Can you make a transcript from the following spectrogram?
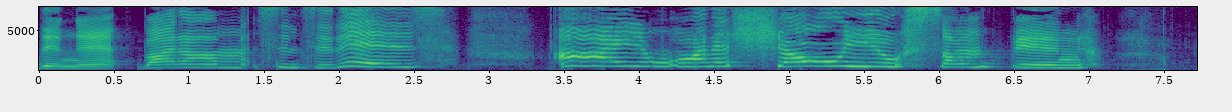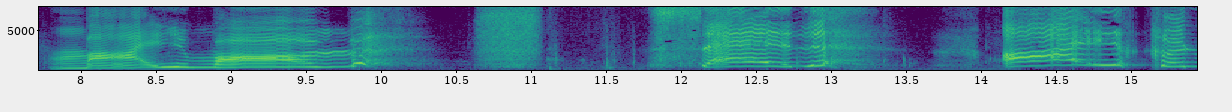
holding it, but um, since it is, I want to show you something. My mom said I could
